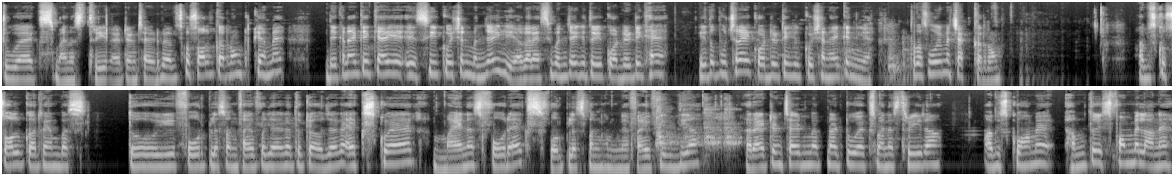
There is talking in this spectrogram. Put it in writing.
two x minus three right hand side पे। अब इसको सॉल्व कर रहा हूँ क्योंकि हमें देखना है कि क्या ये ऐसी इक्वेशन बन जाएगी। अगर ऐसी बन जाएगी तो ये क्वाड्रेटिक है। ये तो पूछ रहा है क्वाड्रेटिक इक्वेशन है कि नहीं है। तो बस वही मैं चेक कर रहा हूँ। अब इसको सॉल्व कर रहे हैं बस। तो ये फोर प्लस वन फाइव हो जाएगा तो क्या हो जाएगा? X square minus four x four plus one हमने फाइव लिख दिया। राइट हैंड साइड में अपना टू एक्स माइनस थ्री रहा। अब इसको हमें, हम तो इस फॉर्म में लाना है।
